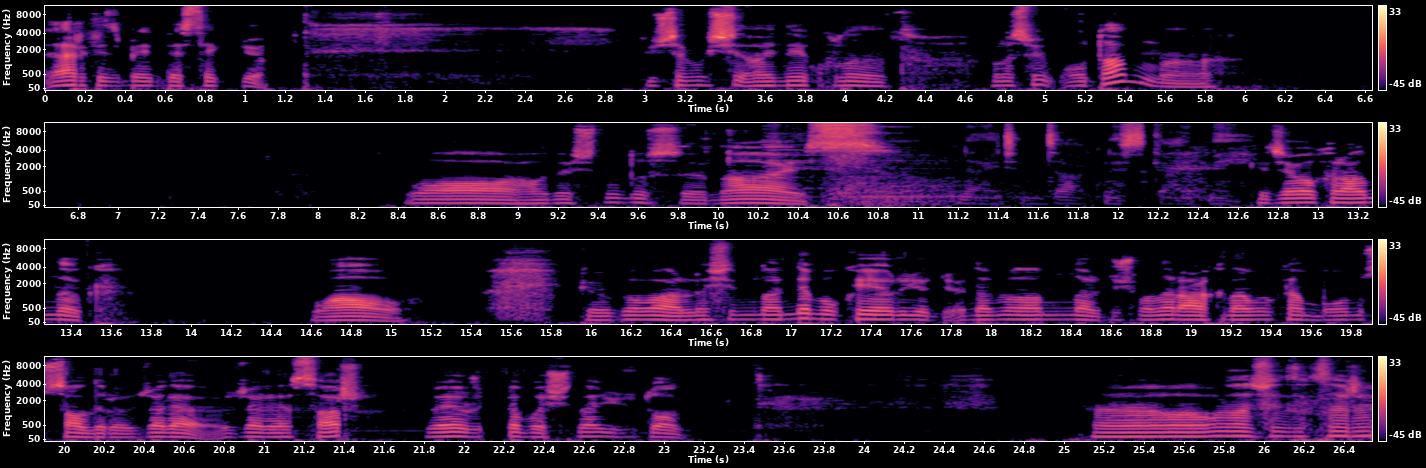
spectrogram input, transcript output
herkes beni destekliyor. Güçlenmek için aynayı kullanın. Burası benim odam mı? Wow, Hades'in odası. Nice. Gece ve karanlık. Wow. Gölge varlığı. Şimdi bunlar ne boka yarıyor diyor. Önemli olan bunlar. Düşmanlar arkadan vururken bonus saldırı, özel, özel hasar ve rütbe başına %10. Ha, oradan çıktıkları.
